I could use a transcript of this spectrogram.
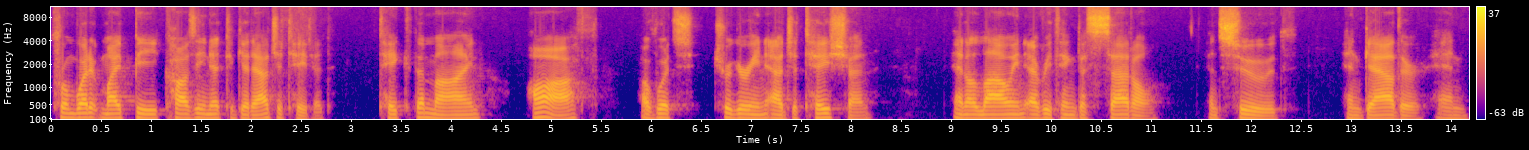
from what it might be causing it to get agitated. Take the mind off of what's triggering agitation and allowing everything to settle and soothe and gather and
